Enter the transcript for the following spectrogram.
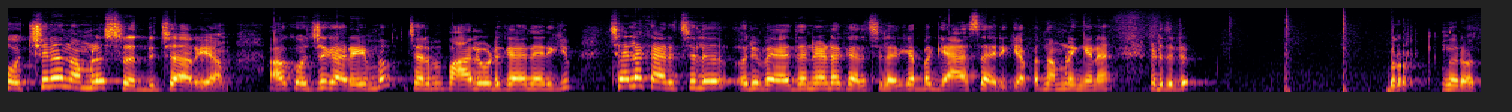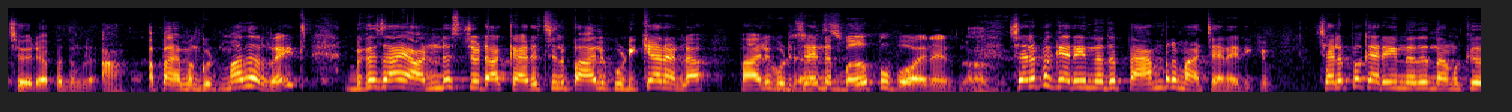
കൊച്ചിനെ നമ്മൾ ശ്രദ്ധിച്ചറിയാം ആ കൊച്ച് കരയുമ്പം ചിലപ്പോൾ പാൽ കൊടുക്കാനായിരിക്കും ചില കരച്ചിൽ ഒരു വേദനയുടെ കരച്ചിലായിരിക്കും അപ്പോൾ ഗ്യാസ് ആയിരിക്കും. അപ്പം നമ്മളിങ്ങനെ എടുത്തിട്ട് എന്നൊരു ഒച്ച വരും. അപ്പം നമ്മൾ ആ അപ്പം I'm a good mother right because I understood ആ കരച്ചിൽ പാൽ കുടിക്കാനല്ല പാൽ കുടിച്ചതിന്റെ ബേപ്പ് പോകാനായിരുന്നു. ചിലപ്പോൾ കരയുന്നത് പാമ്പർ മാറ്റാനായിരിക്കും. ചിലപ്പോൾ കരയുന്നത് നമുക്ക്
